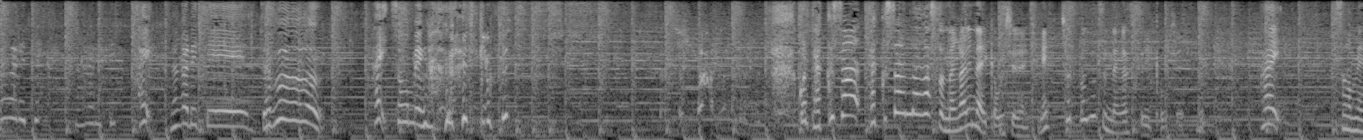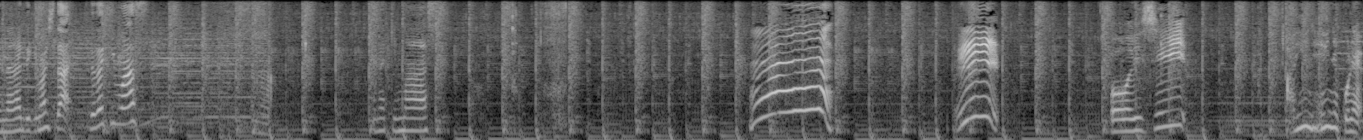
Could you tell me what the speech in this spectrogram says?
流れて流れて。はい流れてジャブーン。はいそうめんが流れてきます。たくさんたくさん流すと流れないかもしれないですね。ちょっとずつ流すといいかもしれないですね。はい。そうめん流れてきました。いただきます。さあいただきます。うーん。いい。おいしい。あいいねいいねこれ。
